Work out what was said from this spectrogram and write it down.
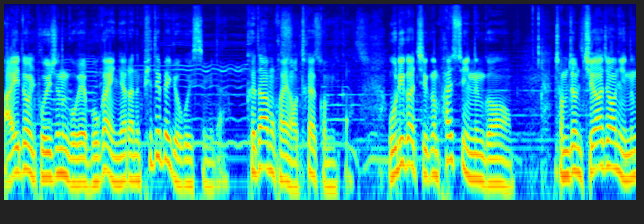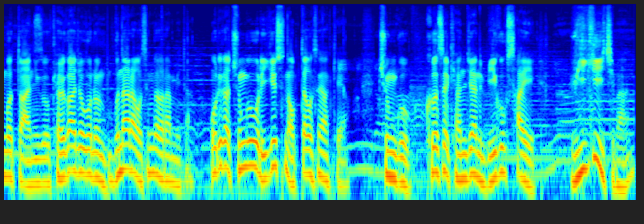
아이돌 보여주는 거 외에 뭐가 있냐라는 피드백이 오고 있습니다. 그 다음은 과연 어떻게 할 겁니까? 우리가 지금 팔 수 있는 거 점점 지하 자원이 있는 것도 아니고 결과적으로는 문화라고 생각을 합니다. 우리가 중국을 이길 수는 없다고 생각해요. 중국 그것을 견제하는 미국 사이 위기이지만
